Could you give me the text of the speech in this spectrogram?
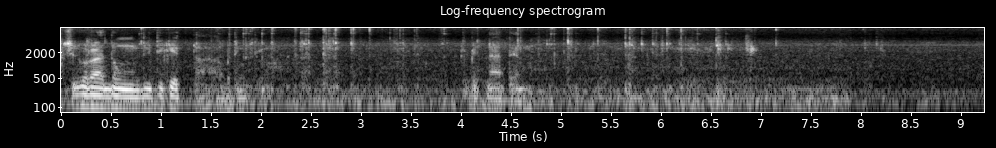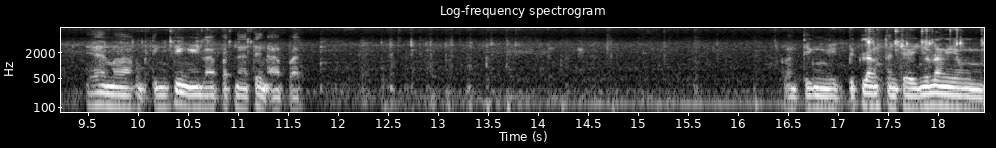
siguradong didikit uh, abating-ting kapit natin. Ayan mga kabating-ting, ilapat natin apat. Konting higpit lang, tansyahin nyo lang yung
